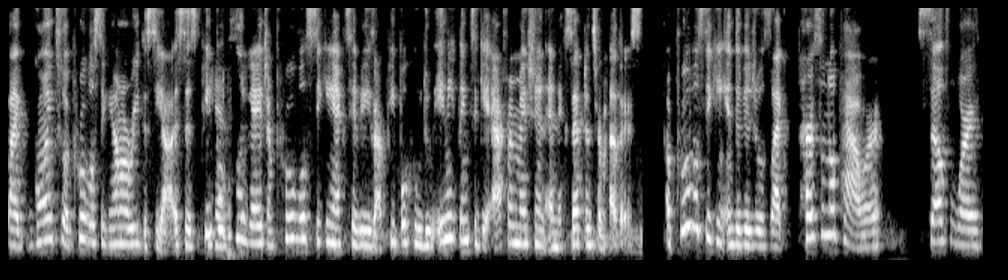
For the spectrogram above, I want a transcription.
like going to approval seeking, I'm gonna read this to y'all. It says people yes. who engage in approval seeking activities are people who do anything to get affirmation and acceptance from others. Approval seeking individuals lack personal power, self worth,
